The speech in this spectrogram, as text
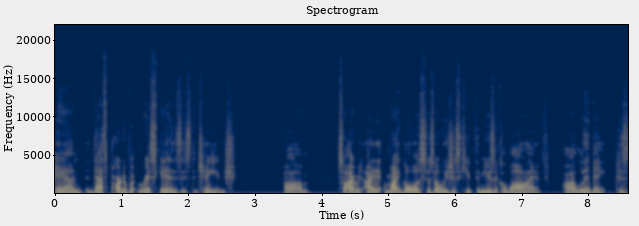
and that's part of what risk is is to change. Um so i would i my goal is to always just keep the music alive uh living because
